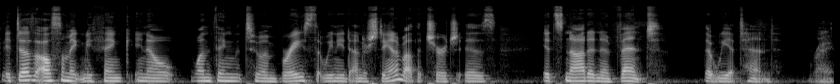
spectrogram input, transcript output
It does also make me think, you know, one thing to embrace that we need to understand about the church is it's not an event that we attend. Right.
